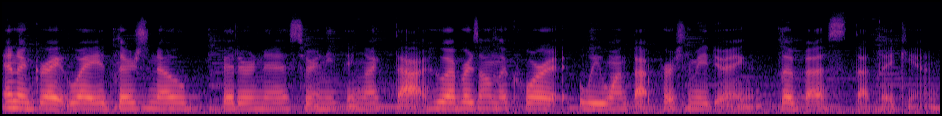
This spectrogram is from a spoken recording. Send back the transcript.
in a great way. There's no bitterness or anything like that. Whoever's on the court, we want that person to be doing the best that they can.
